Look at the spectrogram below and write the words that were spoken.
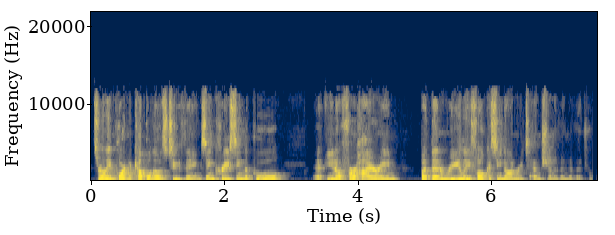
it's really important to couple those two things increasing the pool uh, you know for hiring but then really focusing on retention of individuals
